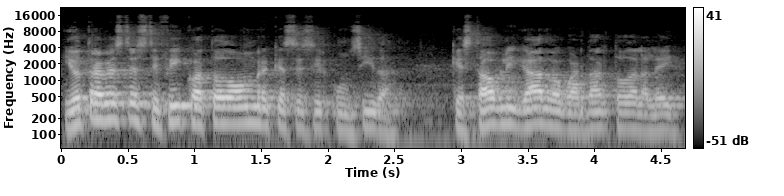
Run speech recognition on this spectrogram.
Y otra vez testifico a todo hombre que se circuncida, que está obligado a guardar toda la ley.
